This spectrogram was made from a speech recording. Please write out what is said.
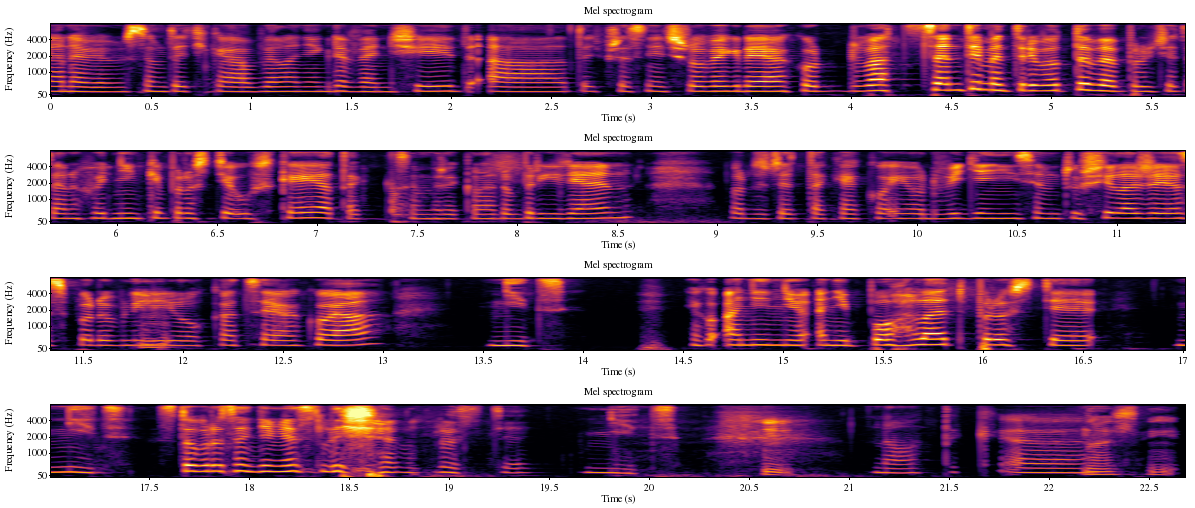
já nevím, jsem teďka byla někde venčit a teď přesně člověk jde jako dva centimetry od tebe, protože ten chodník je prostě úzký a tak jsem řekla dobrý den, protože tak jako i od vidění jsem tušila, že je z podobné Mhm. lokace jako já. Nic. Jako ani, ani pohled, prostě nic. 100% mě slyšel, prostě nic. Hm. No, tak uh, No jasný.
